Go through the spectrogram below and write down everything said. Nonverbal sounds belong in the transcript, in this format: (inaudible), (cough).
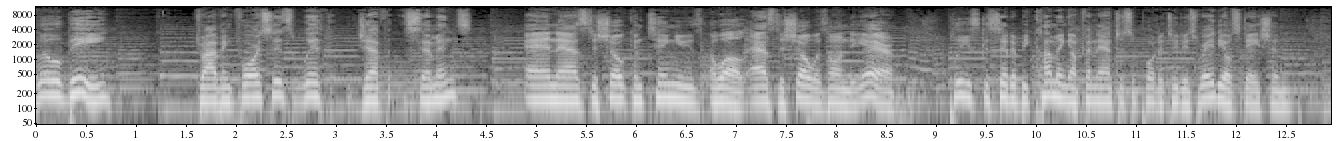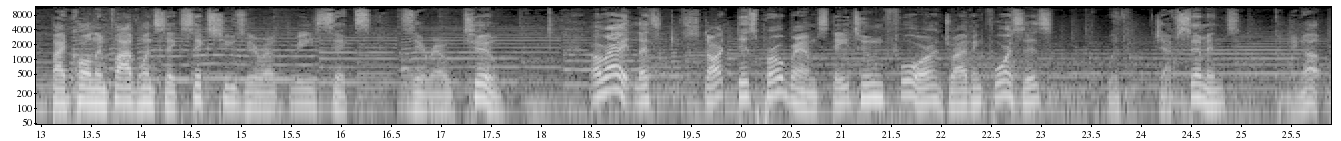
will be Driving Forces with Jeff Simmons. And as the show continues, well, as the show is on the air, please consider becoming a financial supporter to this radio station by calling 516 620 3602. All right, let's start this program. Stay tuned for Driving Forces with Jeff Simmons coming up.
